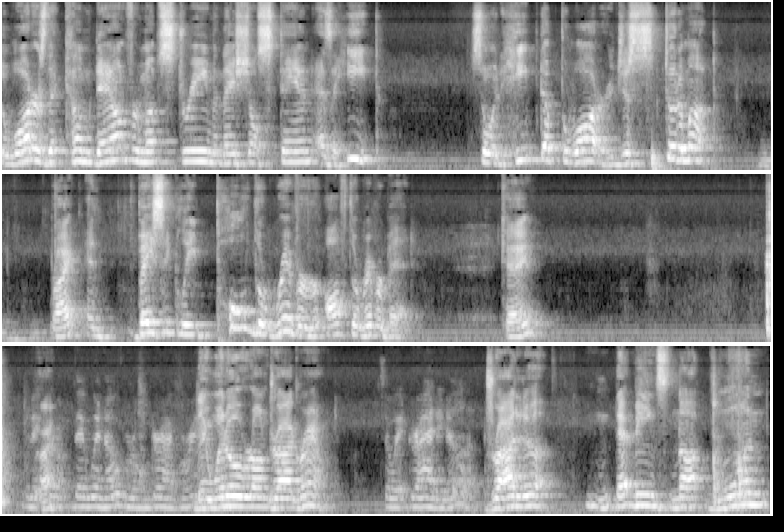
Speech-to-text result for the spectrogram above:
the waters that come down from upstream, and they shall stand as a heap. So it heaped up the water, it just stood them up, right? And basically pulled the river off the riverbed. Okay? They, right. they went over on dry ground. They went over on dry ground. So it dried it up. Dried it up. That means not one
